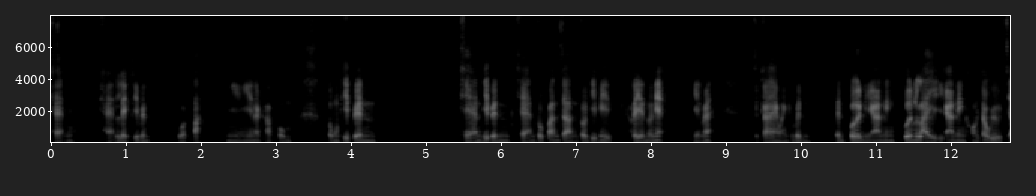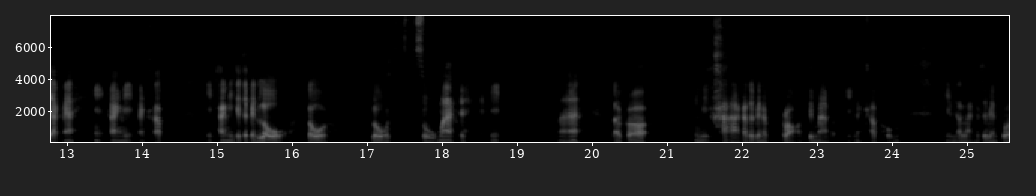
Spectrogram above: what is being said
แขนแขนเหล็กที่เป็นตัวตัดอย่างนี้นะครับ ผมตรงที่เป็นแขนที่เป็นแขนตัวปั้นจันตัวที่มีเครนตัวเนี้ยเห็นไหมจะกลายเหมือนกับเป็นเป็นปืนอีกอันหนึ่งปืนไหลอีกอันหนึ่งของเจ้าวิวแจ็คนะข้างนี้นะครับอีกข้างนี้ก็จะเป็นโล่โล่โล่สูงมากเลยอันนี้นะแล้วก็อันนี้ขาก็จะเป็นเกราะขึ้นมาแบบนี้นะครับ ผมนี่ด้านหลังก็จะเป็นตัว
